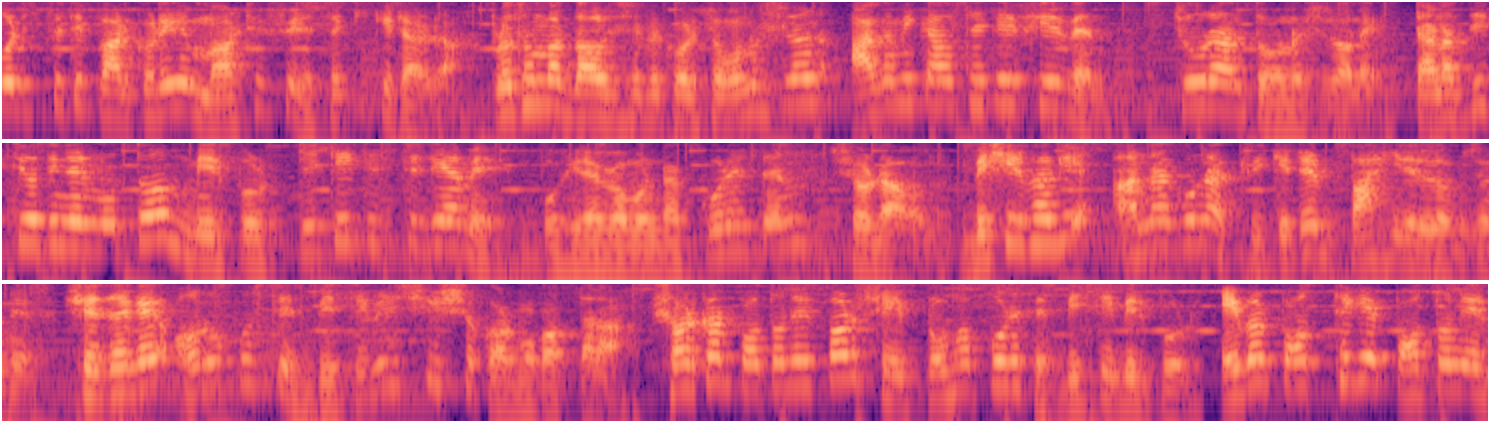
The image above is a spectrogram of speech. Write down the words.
পরিস্থিতি পার করে মাঠে ফিরেছে ক্রিকেটাররা। প্রথমবার দল হিসেবে করেছে অনুশীলন, আগামীকাল থেকে ফিরবেন চূড়ান্ত অনুশীলনে। টানা দ্বিতীয় দিনের মতো মিরপুর ক্রিকেট স্টেডিয়ামে বহিরাগমনটা করেছেন শোডাউন। বেশিরভাগই আনাগোনা ক্রিকেটের বাহিরের লোকজনের। সে জায়গায় অনুপস্থিত বিসিবির শীর্ষ কর্মকর্তারা। সরকার পতনের পর সেই প্রভাব পড়েছে বিসিবির পুর এবার পদ থেকে পতনের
